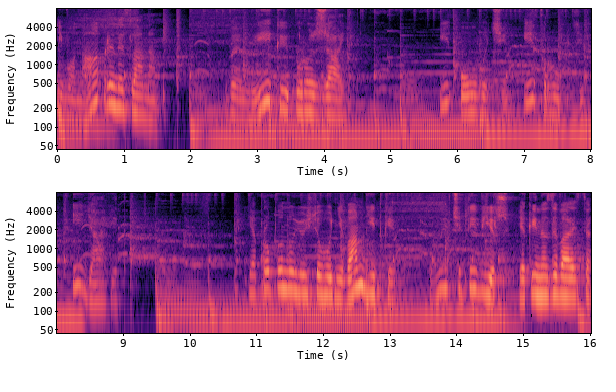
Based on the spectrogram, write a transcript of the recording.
І вона принесла нам великий урожай і овочі, і фруктів, і ягід. Я пропоную сьогодні вам, дітки, вивчити вірш, який називається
